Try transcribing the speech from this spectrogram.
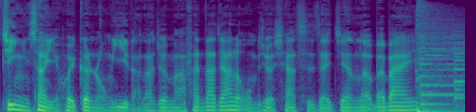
经营上也会更容易的。那就麻烦大家了，我们就下次再见了。拜拜。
